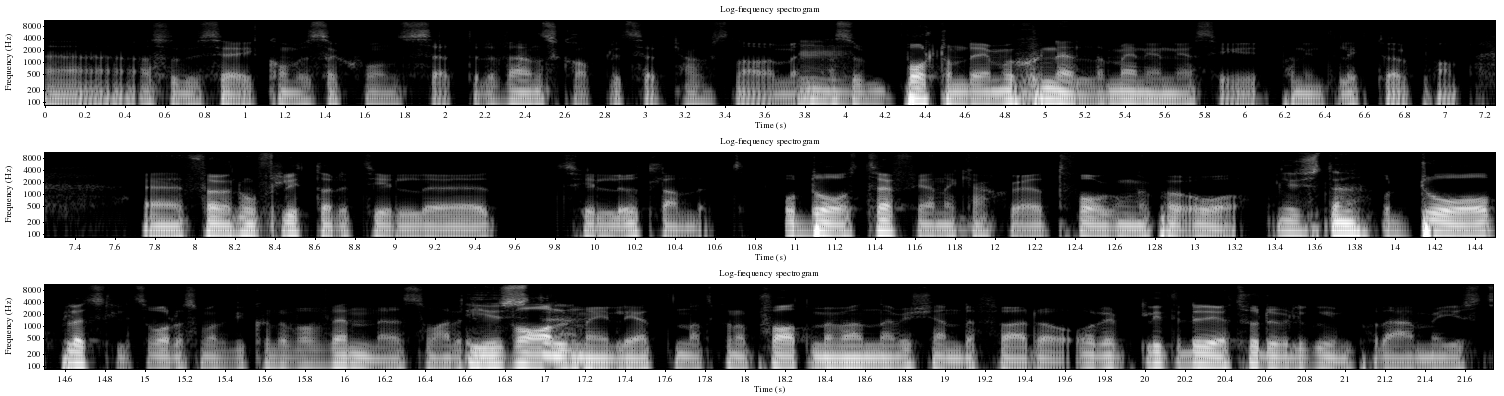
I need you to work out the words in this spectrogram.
Eh, alltså du säger konversationssätt eller vänskapligt sätt kanske snarare. Men Mm. alltså, bortom det emotionella menar jag när jag ser på en intellektuell plan. Eh, förrän hon flyttade till, eh, till utlandet. Och då träffade jag henne kanske två gånger per år. Just det. Och då plötsligt så var det som att vi kunde vara vänner som hade Just det. valmöjligheten att kunna prata med varandra när vi kände för det. Och det är lite det jag tror du vill gå in på där med just,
